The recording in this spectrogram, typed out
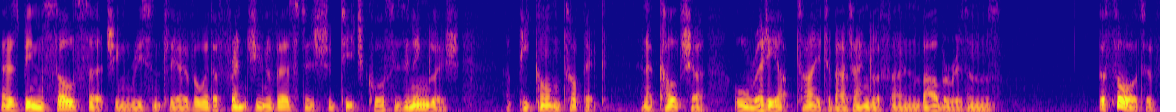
There has been soul searching recently over whether French universities should teach courses in English, a piquant topic in a culture already uptight about Anglophone barbarisms. The thought of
